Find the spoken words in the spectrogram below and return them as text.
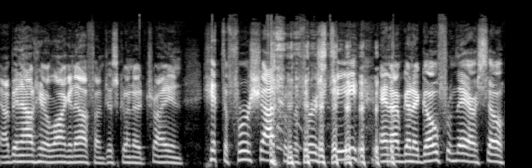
"I've been out here long enough. I'm just going to try and hit the first shot from the first tee, and I'm going to go from there." So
